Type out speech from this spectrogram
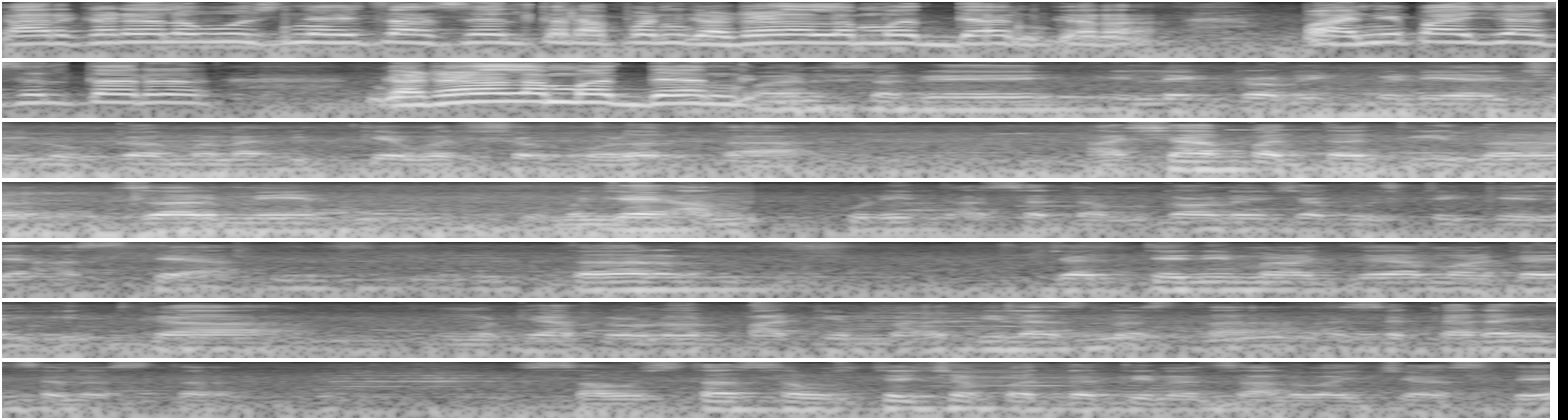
कारखान्याला ऊस न्यायचा असेल तर आपण घड्याळाला मतदान करा. पाणी पाहिजे असेल तर घड्याळाला मतदान करा. पण सगळे इलेक्ट्रॉनिक मीडियाचे लोक मला इतके वर्ष ओळखतात. अशा पद्धतीनं जर मी म्हणजे आम कुणी असं धमकावण्याच्या गोष्टी केल्या असत्या तर जनतेने माझ्या मागे इतका मोठ्या प्रमाणावर पाठिंबा दिलाच नसता असं करायचं नसतं. संस्था संस्थेच्या पद्धतीनं चालवायची असते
